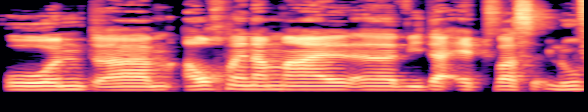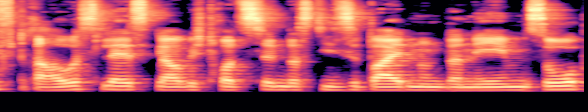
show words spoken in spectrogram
Und ähm, auch wenn er mal äh, wieder etwas Luft rauslässt, glaube ich trotzdem, dass diese beiden Unternehmen so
